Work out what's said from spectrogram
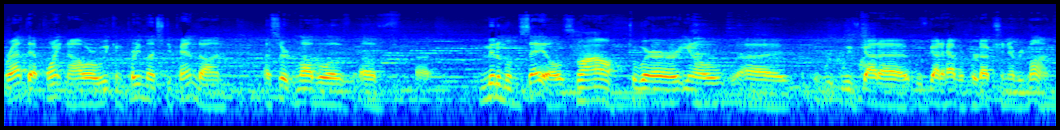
we're at that point now where we can pretty much depend on a certain level of, of uh, minimum sales wow. to where you know uh, we've got to we've got to have a production every month.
